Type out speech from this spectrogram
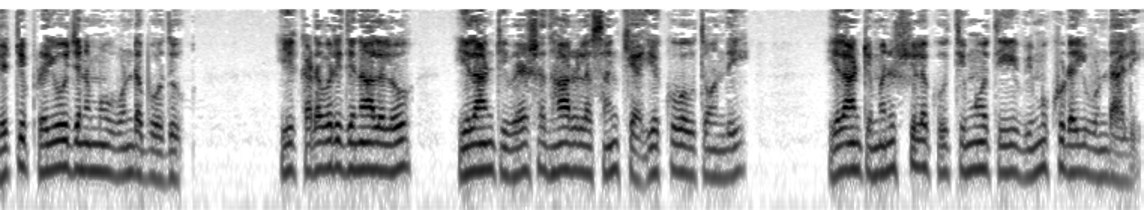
ఎట్టి ప్రయోజనము ఉండబోదు. ఈ కడవరి దినాలలో ఇలాంటి వేషధారుల సంఖ్య ఎక్కువవుతోంది. ఇలాంటి మనుష్యులకు తిమోతి విముఖుడై ఉండాలి.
